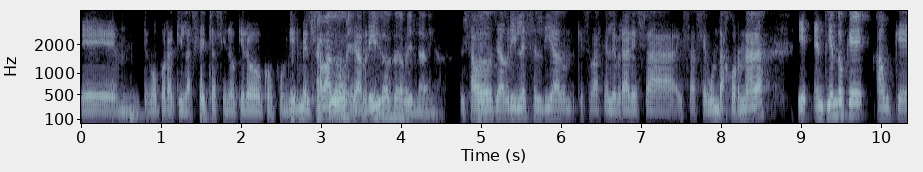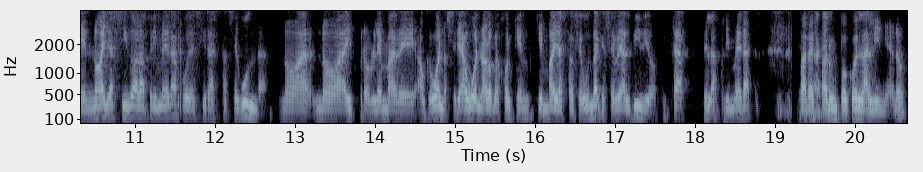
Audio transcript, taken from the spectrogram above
Em, tengo por aquí las fechas y no quiero confundirme. El sábado 2 de abril. El sábado 2 de abril es el día que se va a celebrar esa, segunda jornada. Y entiendo que, aunque no hayas ido a la primera, puedes ir a esta segunda. No, no hay problema de. Aunque bueno, sería bueno a lo mejor quien, quien vaya a esta segunda que se vea el vídeo, quizás, de la primera, para estar un poco en la línea, ¿no?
